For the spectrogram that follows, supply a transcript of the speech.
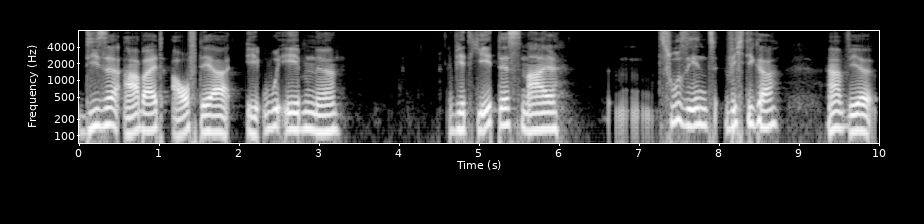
diese Arbeit auf der EU-Ebene wird jedes Mal zusehend wichtiger. Ja, wir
